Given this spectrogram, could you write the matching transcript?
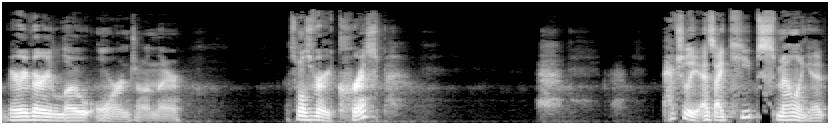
Very, very low orange on there. It smells very crisp. Actually, as I keep smelling it,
